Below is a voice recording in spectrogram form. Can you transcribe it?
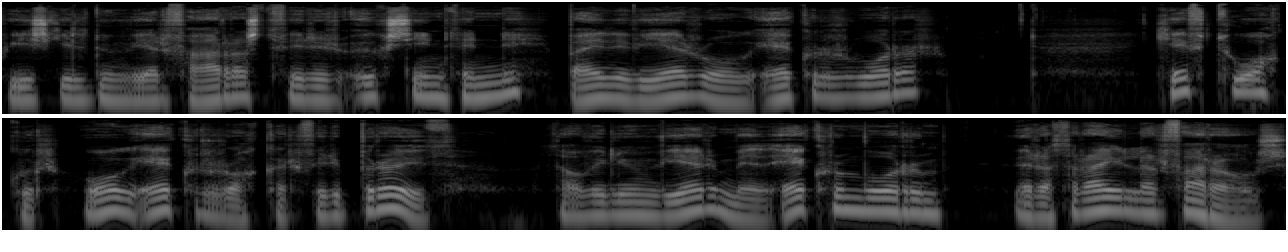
Hví skildum við er farast fyrir auksín þinni, bæði við og ekrur vorar? Keiftu okkur og ekrur okkar fyrir brauð, þá viljum við með ekrum vorum vera þrælar fara ás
